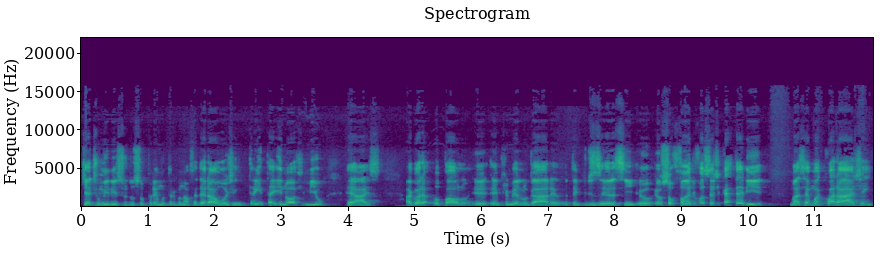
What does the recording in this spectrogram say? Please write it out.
que é de um ministro do Supremo Tribunal Federal, hoje em 39 mil reais. Agora, o Paulo, em primeiro lugar, eu eu tenho que dizer assim, eu, eu sou fã de você de carteirinha, mas é uma coragem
